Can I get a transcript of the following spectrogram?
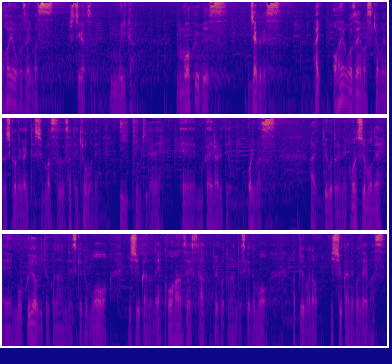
おはようございます。7月6日木曜日です。ジャグです。はいおはようございます。今日もよろしくお願いいたします。さて今日もねいい天気がね、えー、迎えられております。はいということでね今週もね、えー、木曜日ということなんですけども1週間のね後半戦スタートということなんですけどもあっという間の1週間でございます。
